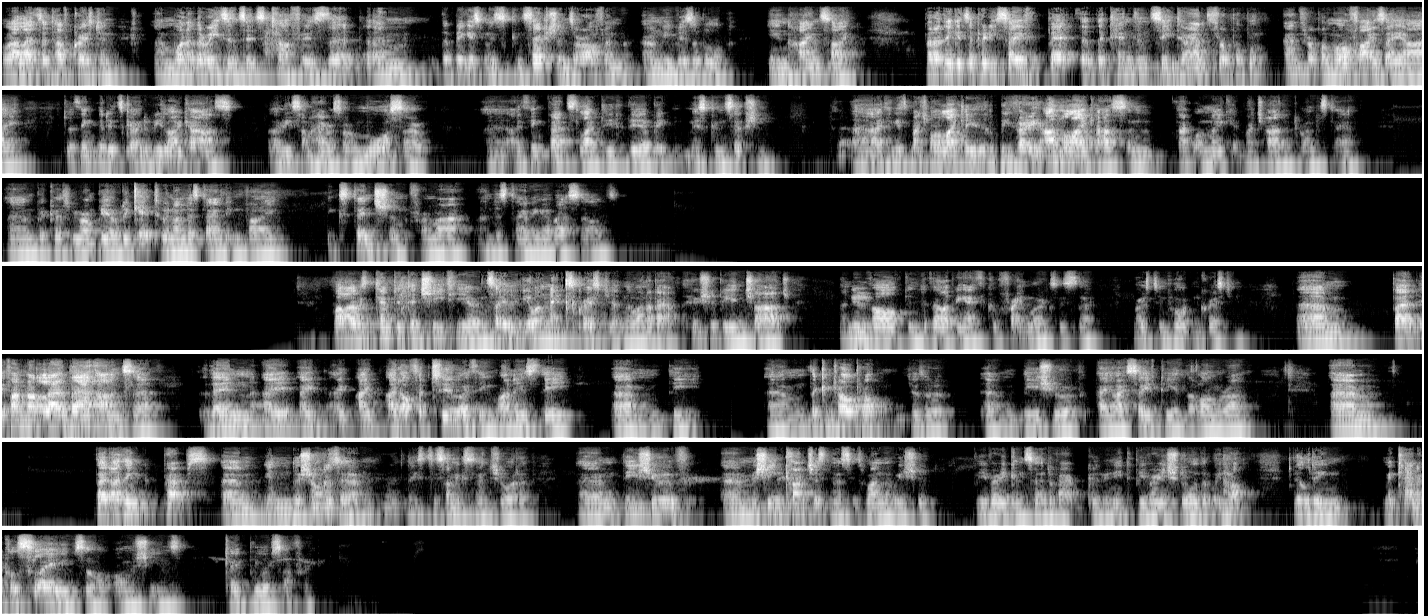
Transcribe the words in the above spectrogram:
Well, that's a tough question. Um, one of the reasons it's tough is that um, the biggest misconceptions are often only visible in hindsight. But I think it's a pretty safe bet that the tendency to anthropomorphize AI, to think that it's going to be like us, only somehow sort of more so, uh, I think that's likely to be a big misconception. Uh, I think it's much more likely it'll be very unlike us and that will make it much harder to understand um, because we won't be able to get to an understanding by extension from our understanding of ourselves. Well, I was tempted to cheat here and say that your next question, the one about who should be in charge and mm. involved in developing ethical frameworks, is the most important question. Um, but if I'm not allowed that answer, then I, I'd offer two, I think. One is the, um, the, um, the control problem, sort of, um, the issue of AI safety in the long run. Um, but I think perhaps um, in the shorter term, at least to some extent shorter, um, the issue of machine consciousness is one that we should be very concerned about because we need to be very sure that we're not building mechanical slaves or, or machines capable of suffering.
